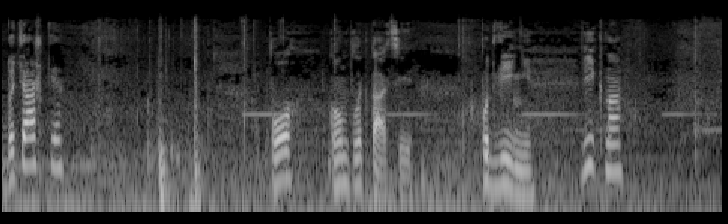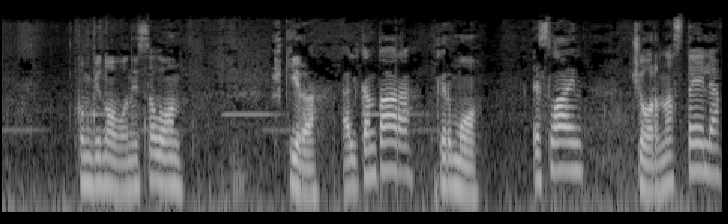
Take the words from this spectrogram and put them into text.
дотяжки по комплектації. Подвійні вікна, комбінований салон, шкіра Алькантара, кермо S-Line, чорна стеля.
